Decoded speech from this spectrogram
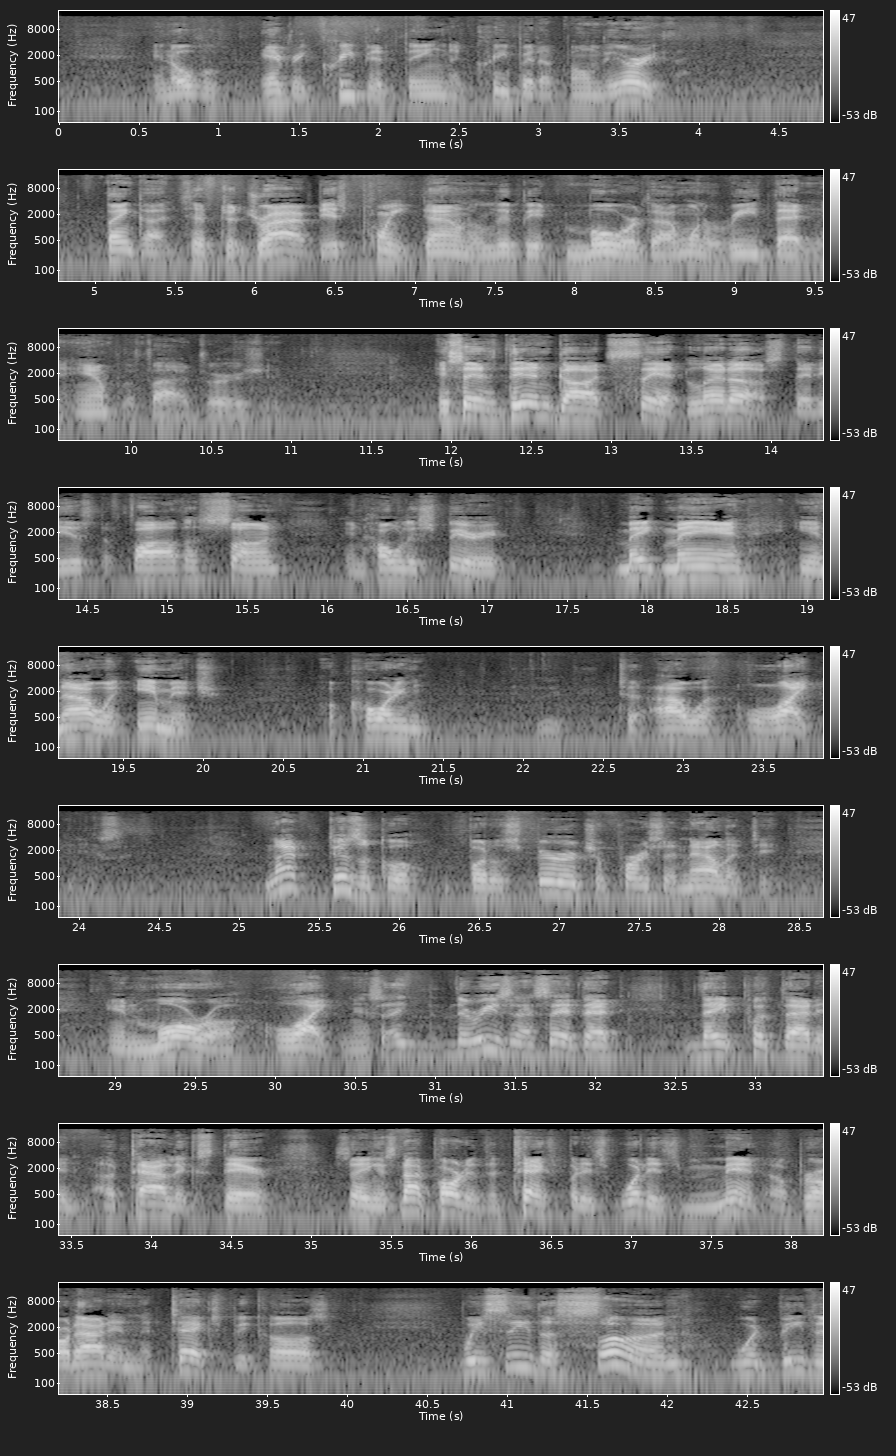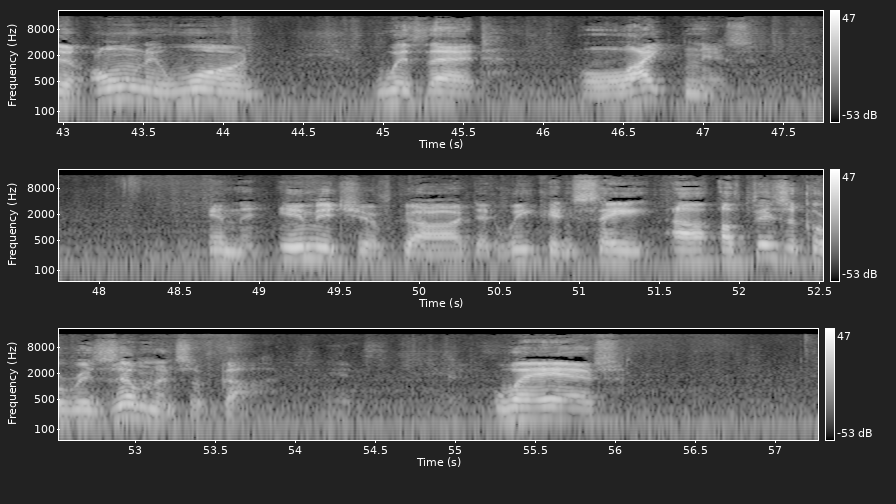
and over every creeping thing that creepeth upon the earth." Thank God to, to drive this point down a little bit more, that I want to read that in the Amplified Version. It says, Then God said, Let us, that is the Father, Son, and Holy Spirit, make man in our image according to our likeness. Not physical, but a spiritual personality and moral likeness. The reason I said that, they put that in italics there saying it's not part of the text, but it's what is meant or brought out in the text because we see the Son would be the only one with that likeness in the image of God that we can say a, a physical resemblance of God. Whereas,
